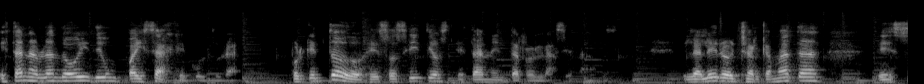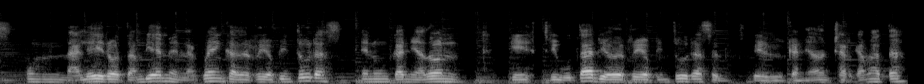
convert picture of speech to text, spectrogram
están hablando hoy de un paisaje cultural, porque todos esos sitios están interrelacionados. El alero Charcamata es un alero también en la cuenca del río Pinturas, en un cañadón que es tributario del río Pinturas, el, cañadón Charcamata.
